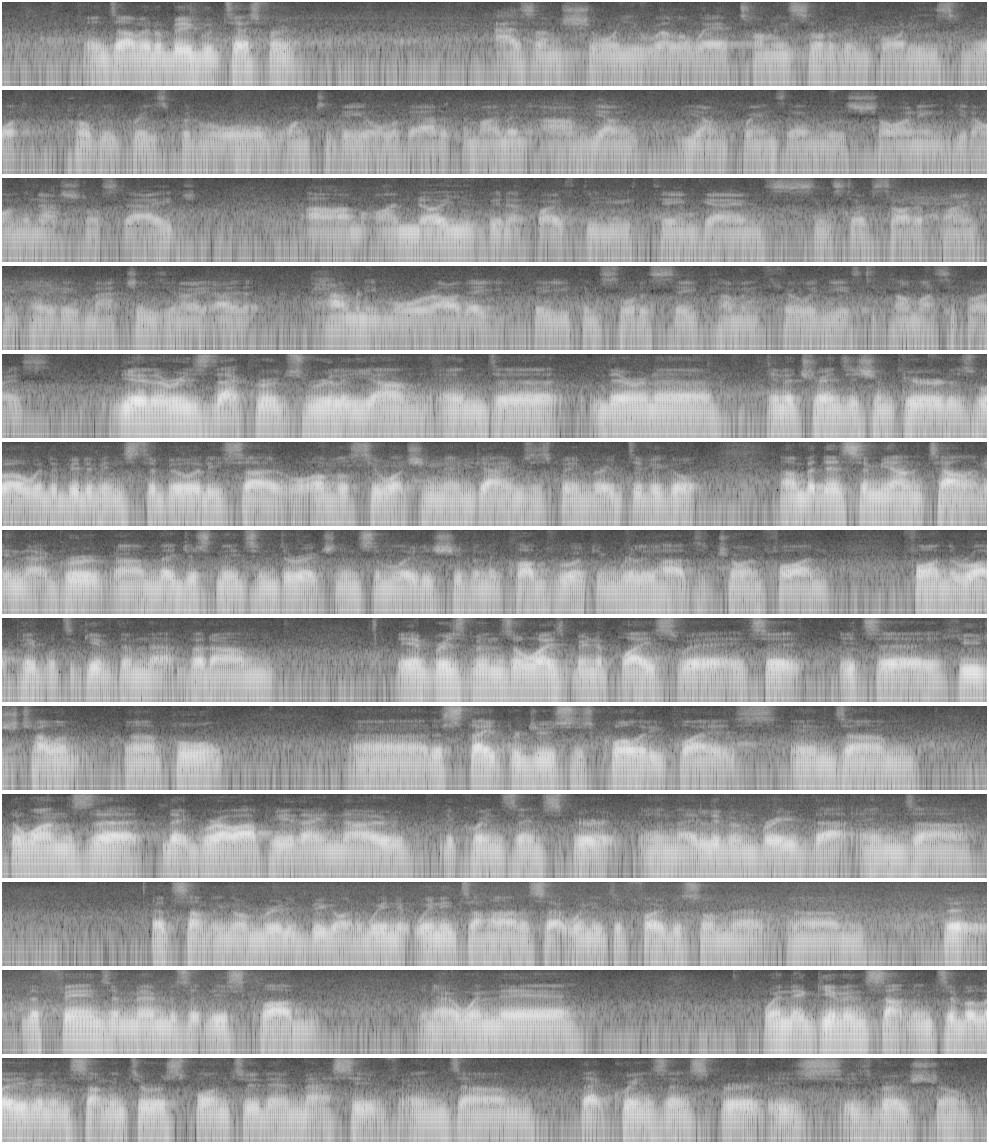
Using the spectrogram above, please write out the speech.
and um, it'll be a good test for him as I'm sure you're well aware, Tommy sort of embodies what probably Brisbane Roar want to be all about at the moment. Um, young young Queenslanders shining, you know, on the national stage. Um, I know you've been at both the youth team games since they've started playing competitive matches. You know, uh, how many more are there that you can sort of see coming through in years to come? I suppose. Yeah, there is. That group's really young, and uh, they're in a in a transition period as well with a bit of instability. So obviously, watching them games has been very difficult. Um, but there's some young talent in that group. Um, they just need some direction and some leadership, and the club's working really hard to try and find find the right people to give them that. But um, yeah, Brisbane's always been a place where it's a it's a huge talent uh, pool. Uh, the state produces quality players, and um, the ones that, that grow up here, they know the Queensland spirit, and they live and breathe that. And uh, that's something I'm really big on. We, we need to harness that. We need to focus on that. Um, the the fans and members at this club, you know, when they're when they're given something to believe in and something to respond to, they're massive, and um, that Queensland spirit is is very strong.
